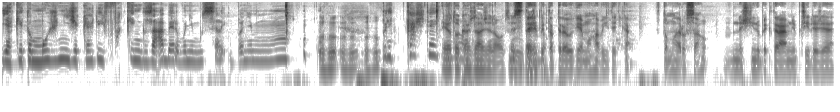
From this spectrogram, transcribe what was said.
jak je to možný, že každý fucking záběr oni museli úplně, mm, Uh-huh, uh-huh, uh-huh. úplně každý. Je to každá žena ocení. Myslíte, že by ta trilogie mohla být teďka v tomhle rozsahu? V dnešní době, která mně přijde, že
